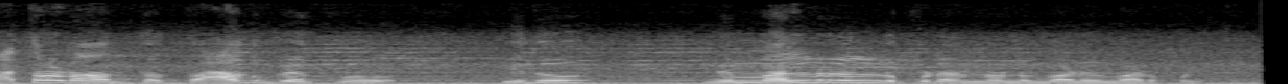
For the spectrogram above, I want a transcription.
ಮಾತಾಡೋ ಅಂಥದ್ದು ಆಗಬೇಕು. ಇದು ನಿಮ್ಮೆಲ್ಲರಲ್ಲೂ ಕೂಡ ನಾನು ಮನವಿ ಮಾಡ್ಕೊಳ್ತೀನಿ.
